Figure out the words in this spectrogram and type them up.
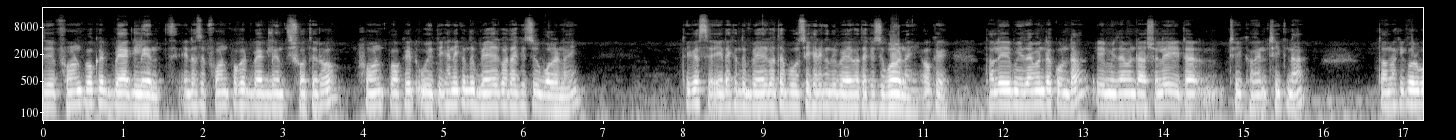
যে ফ্রন্ট পকেট ব্যাগ লেন্থ এটা হচ্ছে ফ্রন্ট পকেট ব্যাগ লেন্থ সতেরো। ফ্রন্ট পকেট উইথ এখানে কিন্তু ব্যাগের কথা কিছু বলে নাই। ঠিক আছে? এটা কিন্তু ব্যাগের কথা বলছে, এখানে কিন্তু ব্যাগের কথা কিছু বলে নাই। ওকে তাহলে এই মেজারমেন্টটা কোনটা? এই মেজারমেন্টটা আসলে এটা ঠিক হয়, ঠিক না। তো আমরা কী করব?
